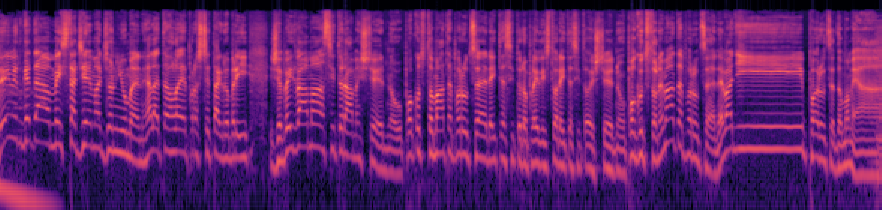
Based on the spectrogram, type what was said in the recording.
David Guetta, Mr. Jam a John Newman. Hele, tohle je prostě tak dobrý, že bejt váma si to dám ještě jednou. Pokud to máte po ruce, dejte si to do playlistu a dejte si to ještě jednou. Pokud to nemáte po ruce, nevadí, po ruce to mám já.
